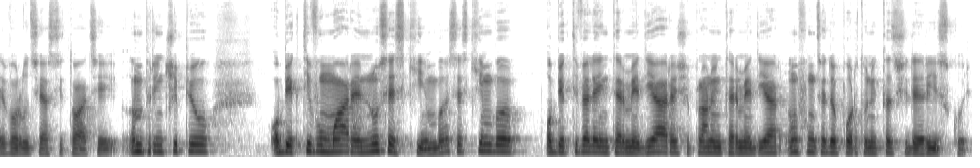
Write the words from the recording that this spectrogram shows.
evoluția situației. În principiu, obiectivul mare nu se schimbă, se schimbă obiectivele intermediare și planul intermediar în funcție de oportunități și de riscuri.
